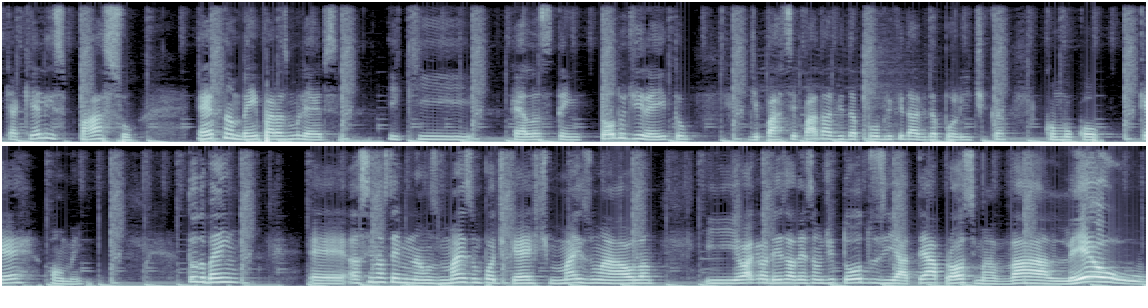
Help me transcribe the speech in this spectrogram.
que aquele espaço é também para as mulheres e que elas têm todo o direito de participar da vida pública e da vida política como qualquer homem. Tudo bem? É, assim nós terminamos mais um podcast, mais uma aula e eu agradeço a atenção de todos e até a próxima. Valeu!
